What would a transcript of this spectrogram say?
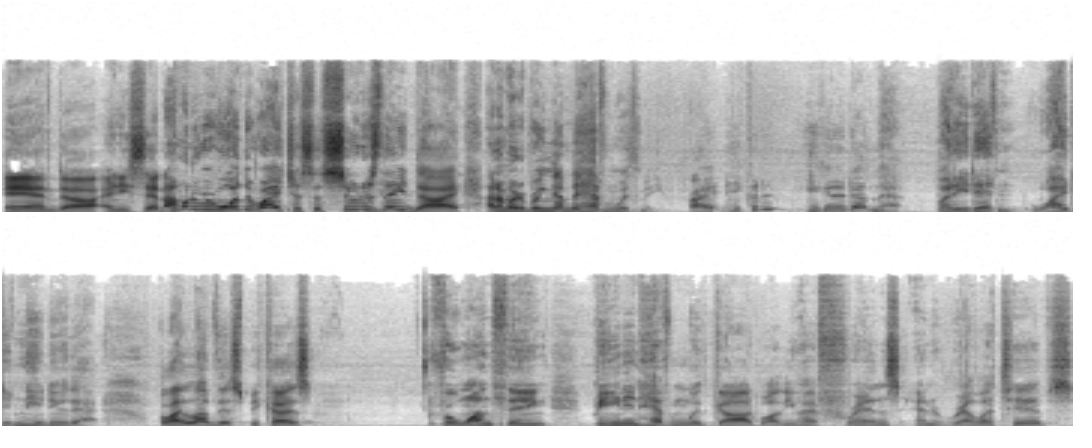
And, uh, and he said, I'm going to reward the righteous as soon as they die, and I'm going to bring them to heaven with me. Right? He could have he could have done that, but he didn't. Why didn't he do that? Well, I love this because for one thing, being in heaven with God while you have friends and relatives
